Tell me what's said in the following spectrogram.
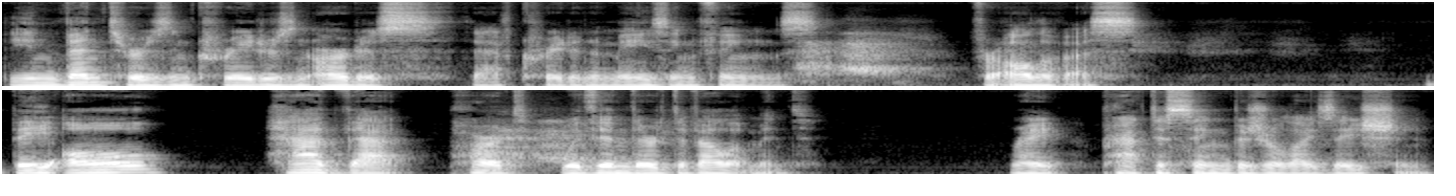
the inventors and creators and artists that have created amazing things for all of us. They all had that part within their development right? Practicing visualization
